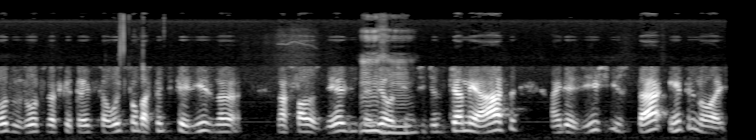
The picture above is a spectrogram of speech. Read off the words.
todos os outros da Secretaria de Saúde são bastante felizes na, nas falas deles, entendeu? Uhum. Assim, no sentido que a ameaça ainda existe e está entre nós.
